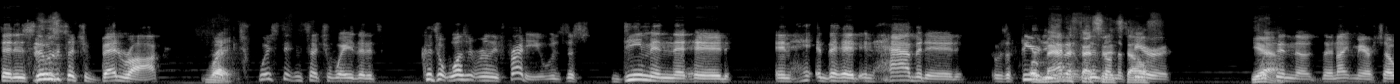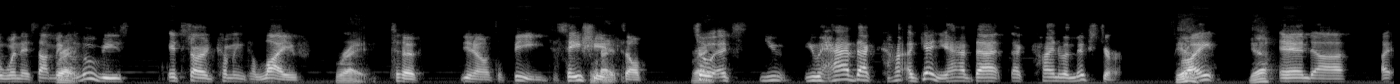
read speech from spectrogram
that is It was- such a bedrock, right. twist it in such a way that it's because it wasn't really Freddy. It was this demon that had in, that had inhabited. It was a fear demon that manifested on the itself. fear Yeah, within the, the nightmare. So when they stopped making Right. the movies, it started coming to life right. to you know to feed to satiate Right. itself. So right. it's you you have that again. You have that that kind of a mixture, Yeah. right? Yeah, And uh, I,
